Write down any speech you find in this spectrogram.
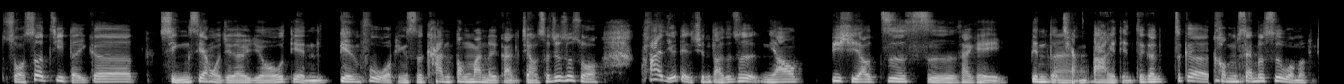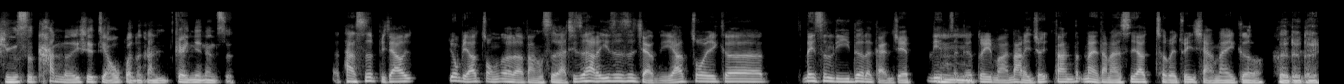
所设计的一个形象，我觉得有点颠覆我平时看动漫的一个角色，就是说他有点宣导，就是你要必须要自私才可以变得强大一点。这个这个 concept 是我们平时看的一些脚本的感概念那样子。他是比较。用比较中二的方式啊，其实他的意思是讲你要做一个类似 leader 的感觉，练整个队嘛，那你就当那你当然是要成为最强那一个。对对对，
